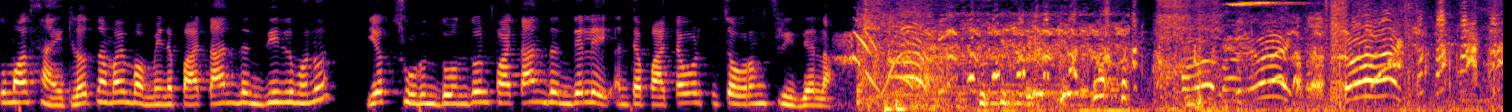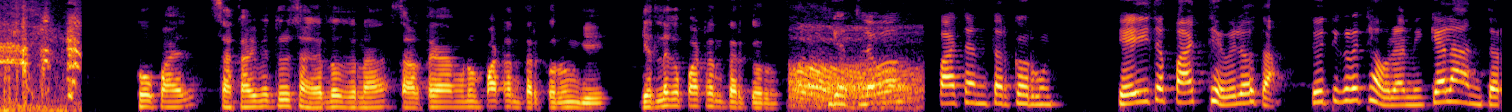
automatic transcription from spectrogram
तुम्हाला सांगितलं होतं ना माझ्या मम्मीने आंदन दिल म्हणून एक सोडून दोन दोन आंदन दिले आणि त्या पाटावरती चौरंग फ्री दिला. हो पायल सकाळी मी तुला सांगितलं होतं ना सार्थकांकडून पाठांतर करून घे. घेतलं का पाठांतर करून? घेतलं व पाठांतर करून. हे इथं पाठ ठेवला होता. तो तिकडे ठेवला मी केला अंतर.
